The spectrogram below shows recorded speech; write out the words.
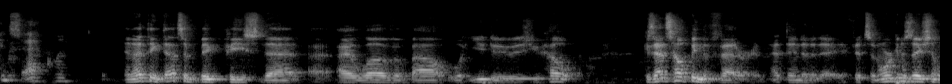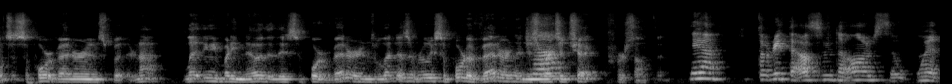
exactly and I think that's a big piece that I love about what you do is you help because that's helping the veteran at the end of the day. If it's an organization that wants to support veterans, but they're not letting anybody know that they support veterans, well, that doesn't really support a veteran that just no. writes a check for something. Yeah, thirty thousand dollars that went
